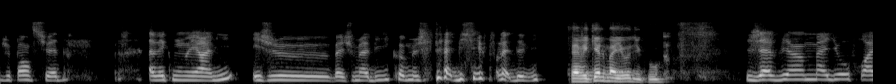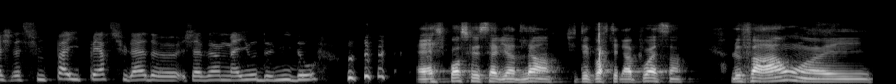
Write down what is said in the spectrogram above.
je pars en Suède avec mon meilleur ami et je, bah, je m'habille comme j'étais habillée pour la demi. T'avais quel maillot du coup? J'avais un maillot, oh, je l'assume pas hyper celui-là, de... j'avais un maillot de Mido. Eh, Je pense que ça vient de là. hein. Tu t'es porté la poisse. hein. Le pharaon, euh, il-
